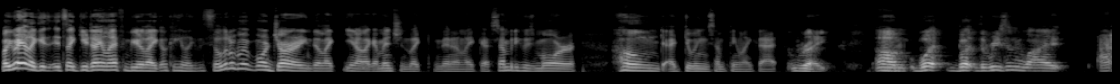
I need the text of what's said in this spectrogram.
but right, like it's, like you're dying laughing, but you're like, okay, like it's a little bit more jarring than like you know, like I mentioned, like than like uh, somebody who's more honed at doing something like that. Right. Um. What? But the reason why. I,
